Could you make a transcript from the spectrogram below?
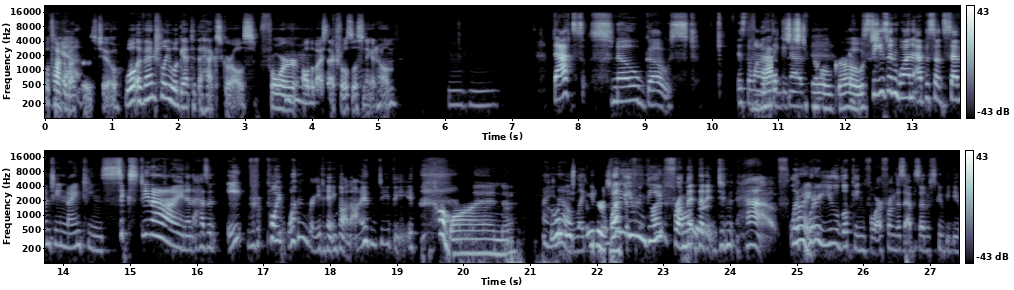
we'll talk Yeah. about those too well eventually we'll get to the hex girls for all the bisexuals listening at home hmm That's Snow Ghost. is the one I'm thinking of. Snow Ghost. Season 1, episode 17, 1969, and it has an 8.1 rating on IMDb. Come on. I Who know. Like, what do you need from it that it didn't have? Like, Right. what are you looking for from this episode of Scooby Doo?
